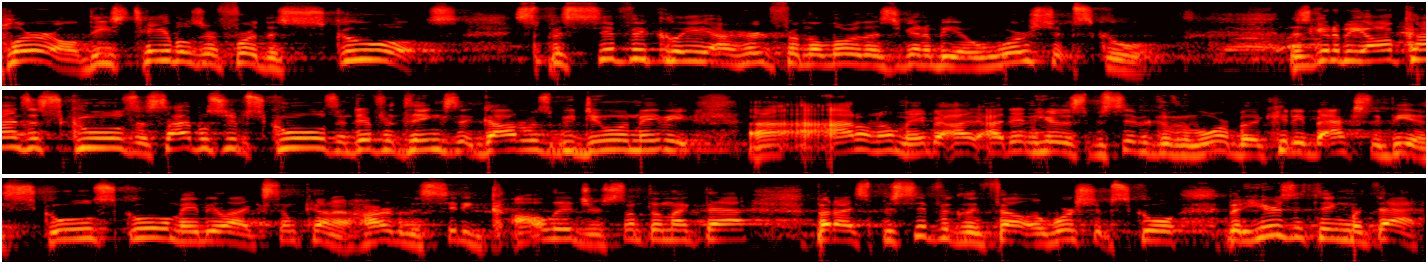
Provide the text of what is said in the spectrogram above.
plural, these tables are for the schools. Specifically, I heard from the Lord there's going to be a worship school. There's going to be all kinds of schools, discipleship schools, and different things that God was be doing. Maybe uh, I don't know. Maybe I, I, didn't hear the specific of the Lord, but it could actually be a school, school, maybe like some kind of heart of the city college or something like that. But I specifically felt a worship school. But here's the thing with that:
